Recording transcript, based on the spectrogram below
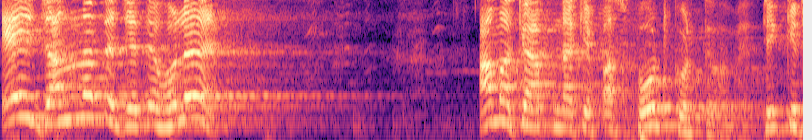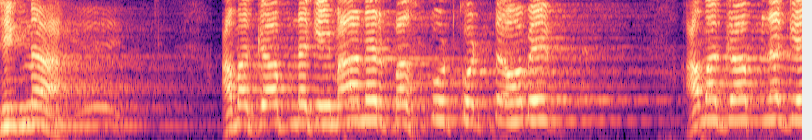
এই জান্নাতে যেতে হলে আমাকে আপনাকে পাসপোর্ট করতে হবে। ঠিক কি ঠিক না? আমাকে আপনাকে ইমানের পাসপোর্ট করতে হবে। আমাকে আপনাকে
